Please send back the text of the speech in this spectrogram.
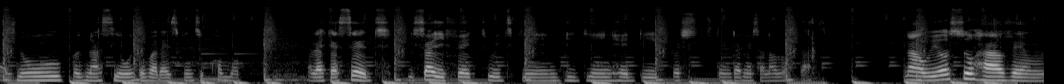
There's no pregnancy or whatever that is going to come up. And like I said, the side effect, weight gain, bleeding, headache, breast tenderness, and all of that. Now we also have um,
